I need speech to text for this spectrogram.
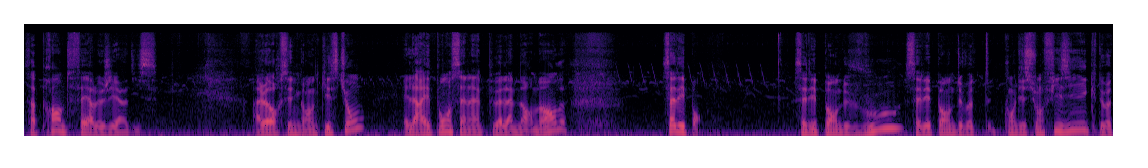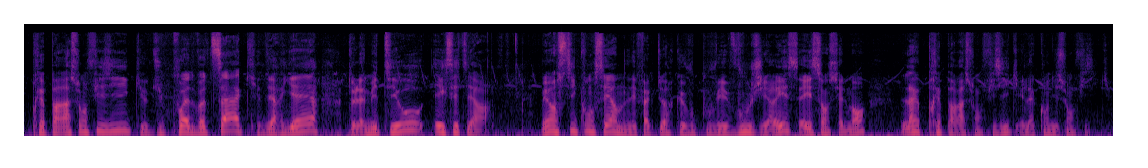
ça prend de faire le GR10 Alors c'est une grande question et la réponse elle est un peu à la normande. Ça dépend. Ça dépend de vous, ça dépend de votre condition physique, de votre préparation physique, du poids de votre sac derrière, de la météo, etc. Mais en ce qui concerne les facteurs que vous pouvez vous gérer, c'est essentiellement la préparation physique et la condition physique.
